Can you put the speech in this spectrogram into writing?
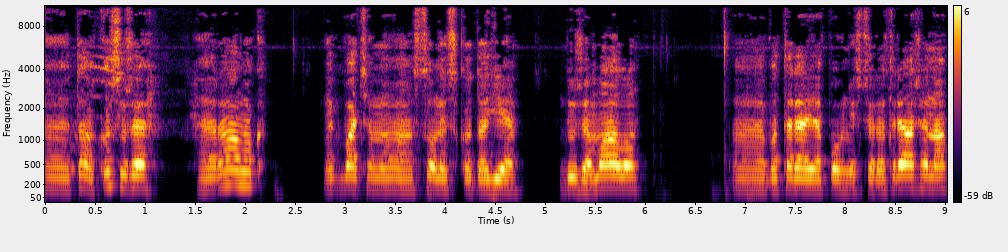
Е, так, ось уже ранок. Як бачимо, сонечко дає дуже мало. Е, Батарея повністю розряджена.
